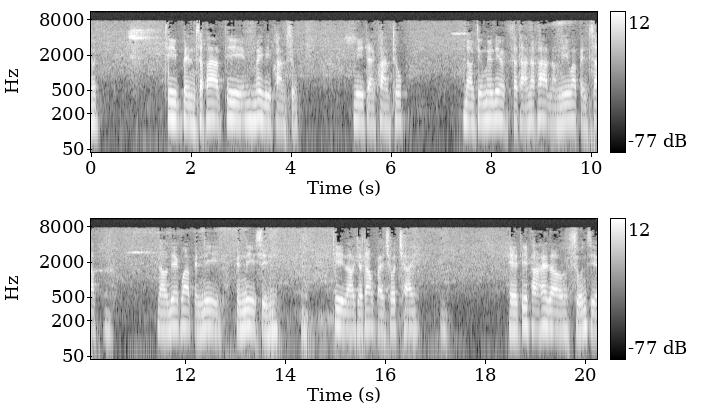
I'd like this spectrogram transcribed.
นุษย์ ที่เป็นสภาพที่ไม่มีความสุข มีแต่ความทุกข์ เราจึงไม่เรียกสถานภาพเหล่านี้ว่าเป็นทรัพย์ เราเรียกว่าเป็นหนี้เป็นหนี้สิน ที่เราจะต้องไปชดใช้ เหตุที่พาให้เราสูญเสีย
